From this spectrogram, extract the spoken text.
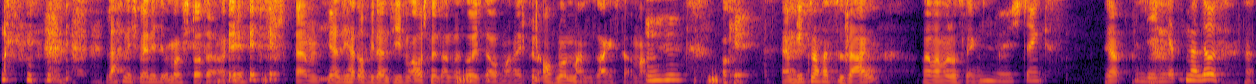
lach nicht, wenn ich immer stotter, okay? ähm, ja, sie hat auch wieder einen tiefen Ausschnitt an. Was soll ich da auch machen? Ich bin auch nur ein Mann, sage ich da immer. Mhm. Okay. Ähm, Gibt es noch was zu sagen? Oder wollen wir loslegen? Nö, ich denke, Ja. wir legen jetzt mal los. Ja,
